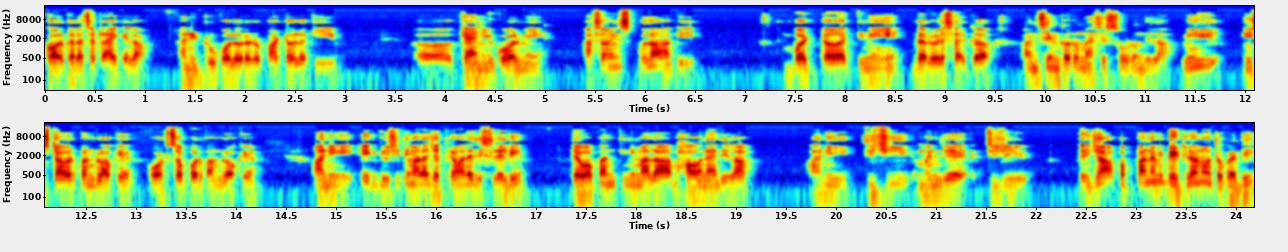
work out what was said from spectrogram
कॉल करायचा ट्राय केला. आणि ट्रू कॉलरवर पाठवलं की कॅन यू कॉल मी असं मीन्स बोला ना की बट तिने दरवेळेसारखं अनसीन करून मेसेज सोडून दिला. मी इंस्टावर पण ब्लॉक आहे व्हॉट्सअपवर पण ब्लॉक आहे. आणि एक दिवशी ती मला जत्रेमध्ये दिसलेली तेव्हा पण तिने मला भाव नाही दिला. आणि तिची म्हणजे तिची त्याच्या पप्पांना मी भेटलो नव्हतो कधी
